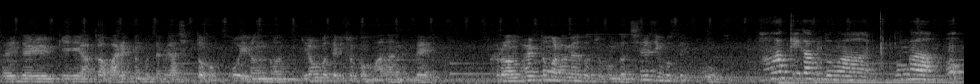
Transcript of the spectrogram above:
저희들끼리 아까 말했던 것처럼 야식도 먹고 이런 건 이런 것들이 조금 많았는데 그런 활동을 하면서 조금 더 친해진 것도 있고 방학 기간 동안 뭔가 어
